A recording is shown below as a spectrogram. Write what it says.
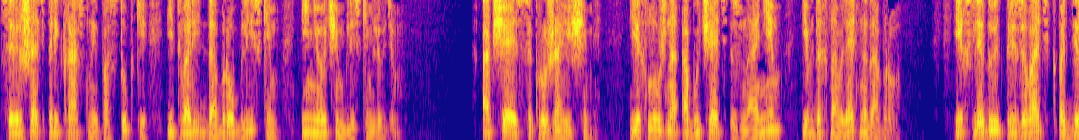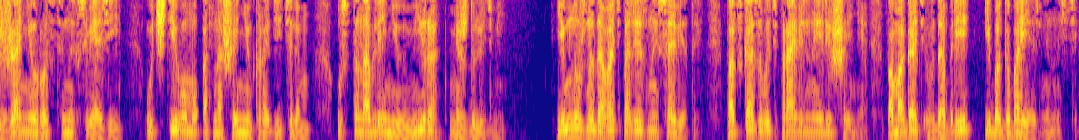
совершать прекрасные поступки и творить добро близким и не очень близким людям. Общаясь с окружающими, их нужно обучать знаниям и вдохновлять на добро. Их следует призывать к поддержанию родственных связей, учтивому отношению к родителям, установлению мира между людьми. Им нужно давать полезные советы, подсказывать правильные решения, помогать в добре и богобоязненности.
